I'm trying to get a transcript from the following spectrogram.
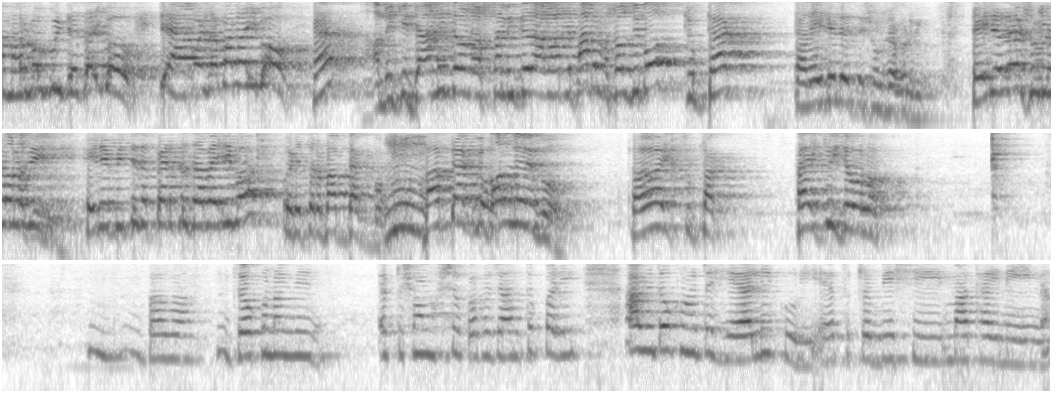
আমার বউ বিদেশ যাইবো টাকা পয়সা পাঠাইবো হ্যাঁ? আমি কি জানি তো নষ্টামি করে আমার যে পাপে ফসল দিব? চুপ থাক। কারণ এইটা তুই সংসার করবি। এইটা লইয়া সংসার করবি। এইটা ভিতরে পেড়তে যাবাই দিব ওইটা তোর বাপ ডাকবো। বাপ ডাকবো। বললে হইব ওই চুপ থাক। ভাই কি হইছে বলো? বাবা যখন আমি একটা সমস্যার কথা জানতে পারি আমি তখন ওটা হেয়ালি করি এতটা বেশি মাথায় নেই না।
